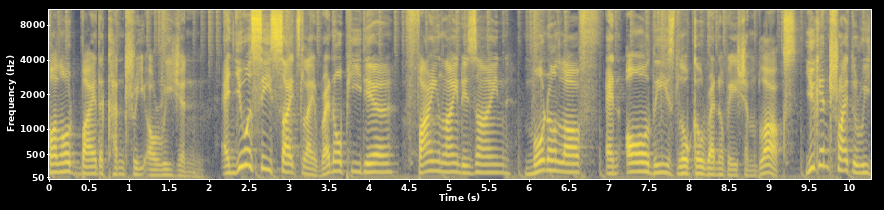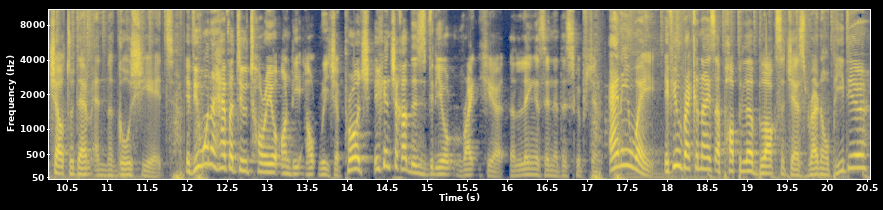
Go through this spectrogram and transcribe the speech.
followed by the country or region. And you will see sites like Renopedia, Fine Line Design, Monoloft, and all these local renovation blogs. You can try to reach out to them and negotiate. If you want to have a tutorial on the outreach approach, you can check out this video right here. The link is in the description. Anyway, if you recognize a popular blog such as Renopedia,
